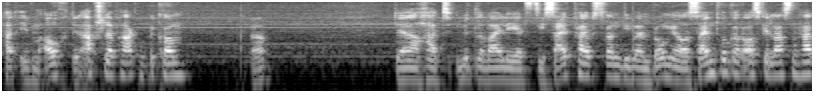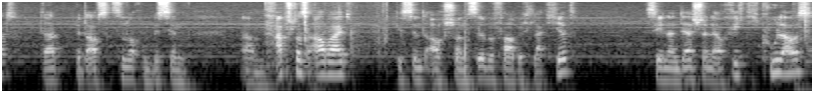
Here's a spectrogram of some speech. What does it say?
hat eben auch den Abschlepphaken bekommen. Ja. Der hat mittlerweile jetzt die Sidepipes dran, die mein Bromeo aus seinem Drucker rausgelassen hat. Da bedarf es jetzt nur noch ein bisschen ähm, Abschlussarbeit. Die sind auch schon silberfarbig lackiert. Sehen an der Stelle auch richtig cool aus.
